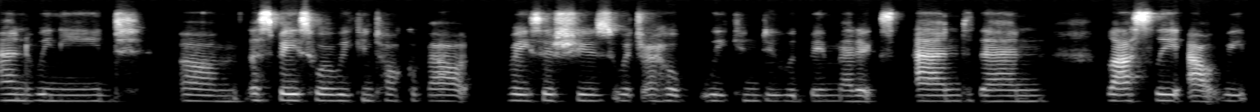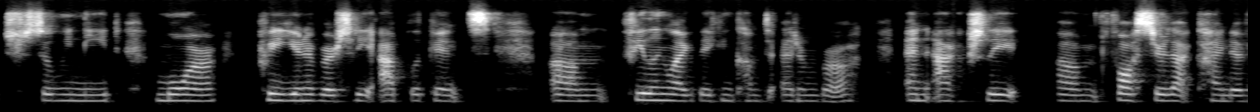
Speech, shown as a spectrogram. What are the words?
and we need um, a space where we can talk about race issues, which I hope we can do with BAME Medics. And then lastly, outreach. So we need more pre-university applicants um, feeling like they can come to Edinburgh and actually um, foster that kind of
